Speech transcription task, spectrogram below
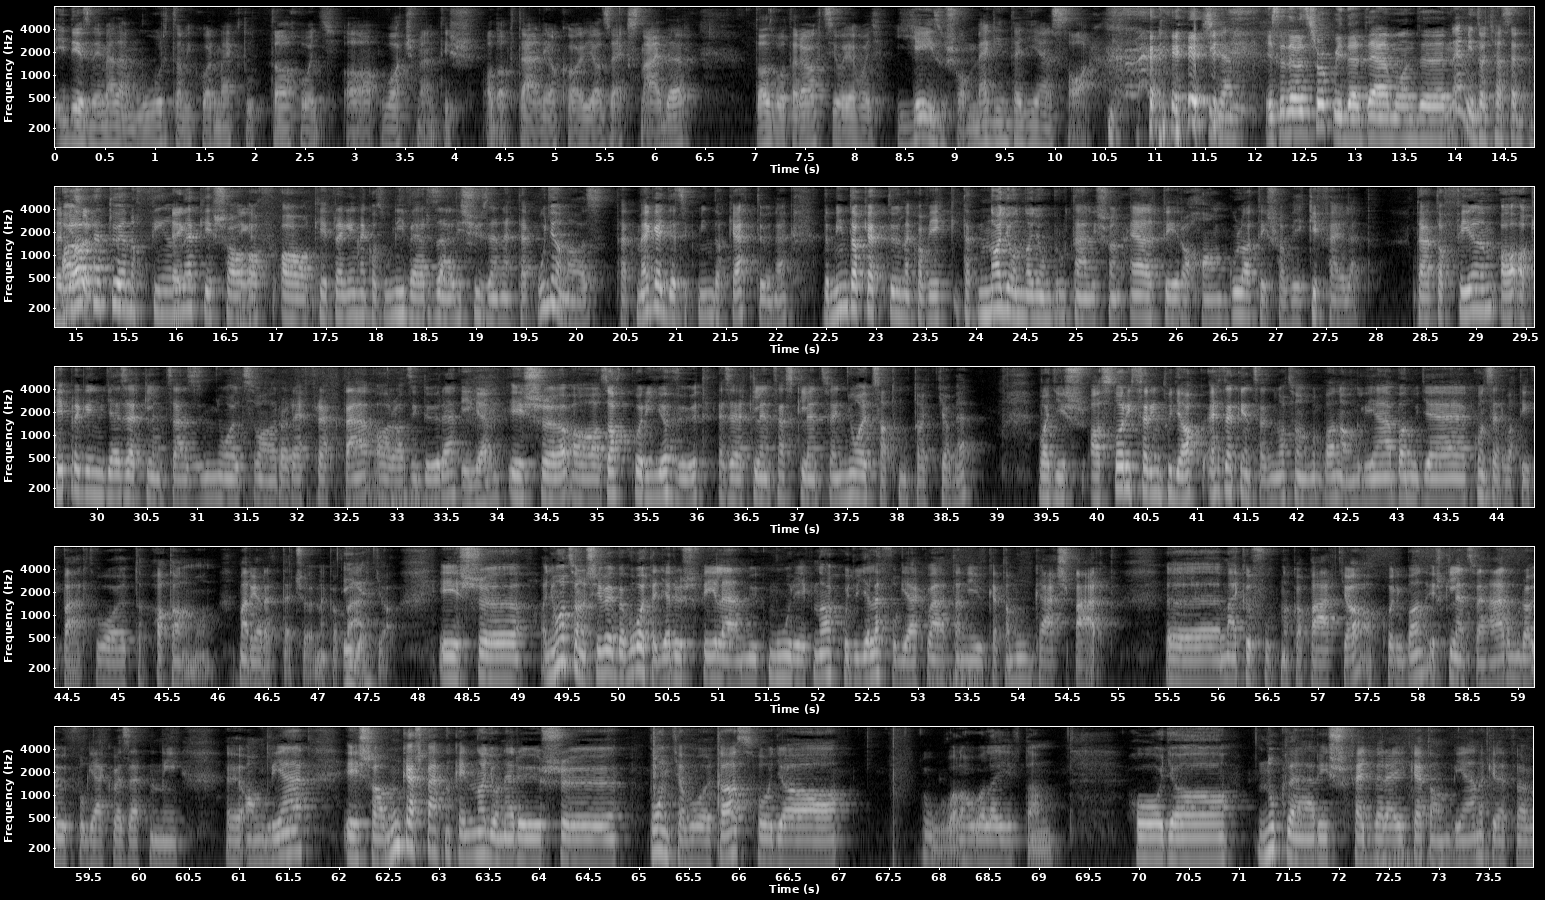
idézném Ellen Moore-t, amikor megtudta, hogy a Watchmen-t is adaptálni akarja Zack Snyder. De az volt a reakciója, hogy Jézusom, megint egy ilyen szar. és, Igen. és szerintem ez sok mindent elmond, nem mint hogyha szerintem... Alapvetően a filmnek és a, a, a képregénynek az univerzális üzenete ugyanaz, tehát megegyezik mind a kettőnek, de mind a kettőnek a vég, tehát nagyon-nagyon brutálisan eltér a hangulat és a végkifejlet. Tehát a film, a, a képregény ugye 1980-ra reflektál arra az időre, Igen. és az akkori jövőt 1998-at mutatja be. Vagyis a sztori szerint ugye 1980-ban Angliában ugye konzervatív párt volt hatalmon. Margaret Thatchernek a pártja. Igen. És a 80-as években volt egy erős félelmük múréknak, hogy ugye le fogják váltani őket a munkáspárt, Michael Footnak a pártja akkoriban, és 93-ra ők fogják vezetni Angliát, és a munkáspártnak egy nagyon erős pontja volt az, hogy a hú, valahova leírtam, hogy a nukleáris fegyvereiket Angliának, illetve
